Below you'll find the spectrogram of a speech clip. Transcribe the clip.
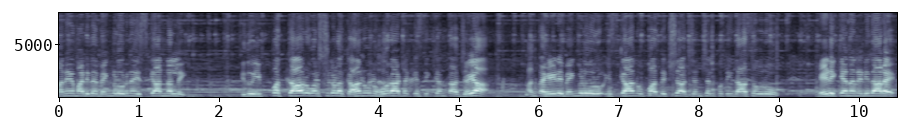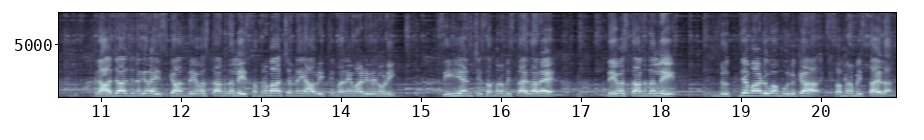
ಮನೆ ಮಾಡಿದೆ ಬೆಂಗಳೂರಿನ ಇಸ್ಕಾನ್ನಲ್ಲಿ. ಇದು ಇಪ್ಪತ್ತಾರು ವರ್ಷಗಳ ಕಾನೂನು ಹೋರಾಟಕ್ಕೆ ಸಿಕ್ಕಂತ ಜಯ ಅಂತ ಹೇಳಿ ಬೆಂಗಳೂರು ಇಸ್ಕಾನ್ ಉಪಾಧ್ಯಕ್ಷ ಚಂಚಲ್ಪತಿ ದಾಸ್ ಅವರು ಹೇಳಿಕೆಯನ್ನು ನೀಡಿದ್ದಾರೆ. ರಾಜಾಜಿನಗರ ಇಸ್ಕಾನ್ ದೇವಸ್ಥಾನದಲ್ಲಿ ಸಂಭ್ರಮಾಚರಣೆ ಯಾವ ರೀತಿ ಮನೆ ಮಾಡಿದೆ ನೋಡಿ. ಸಿಹಿ ಹಂಚಿ ಸಂಭ್ರಮಿಸ್ತಾ ಇದ್ದಾರೆ. ದೇವಸ್ಥಾನದಲ್ಲಿ ನೃತ್ಯ ಮಾಡುವ ಮೂಲಕ ಸಂಭ್ರಮಿಸ್ತಾ ಇದ್ದಾರೆ.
